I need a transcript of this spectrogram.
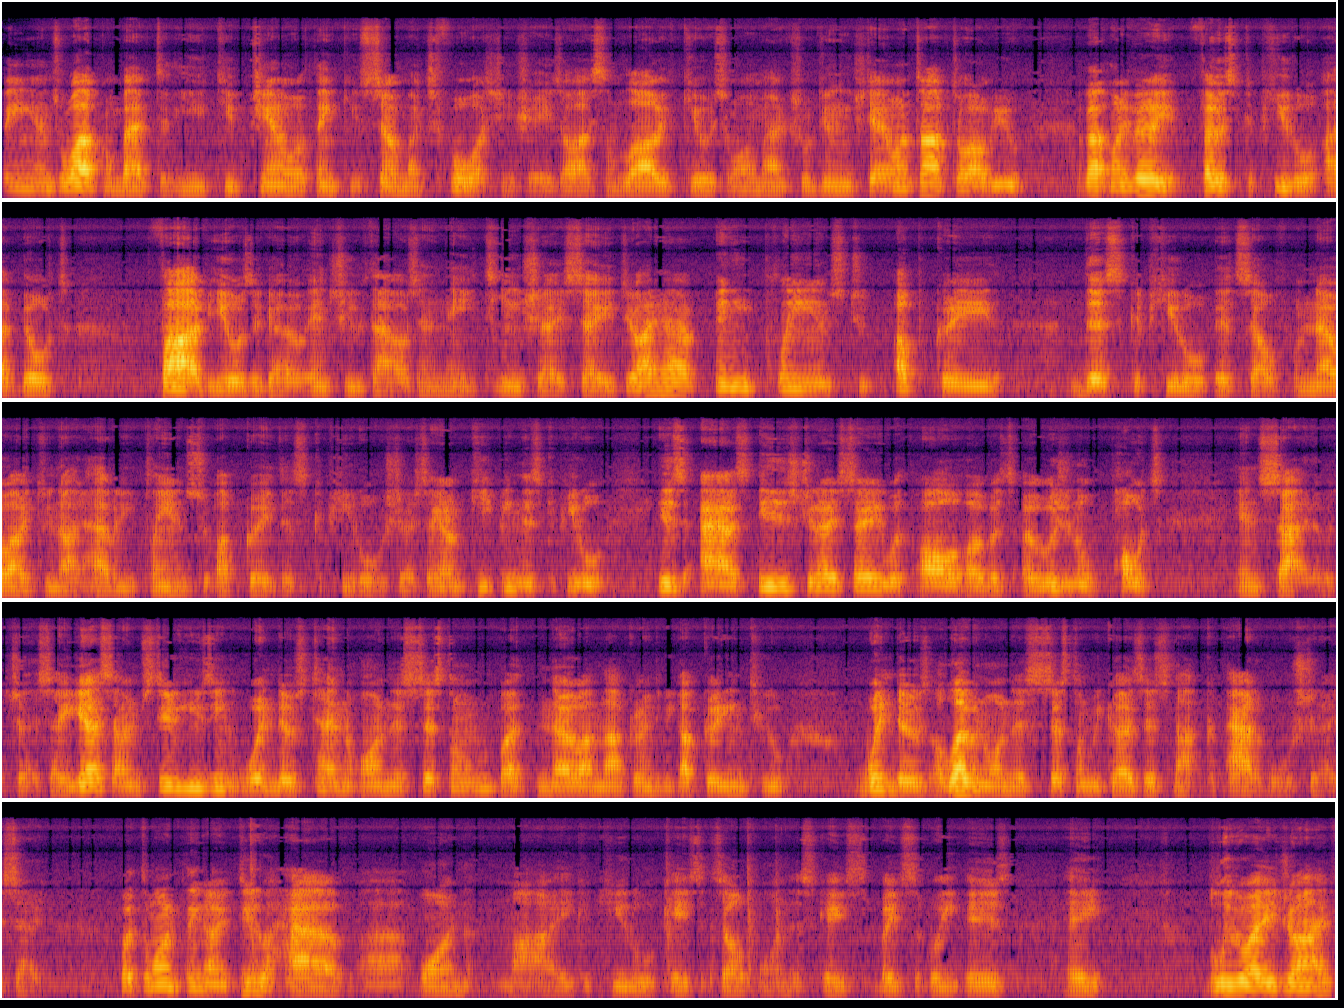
fans, welcome back to the YouTube channel. Thank you so much for watching Shay's Awesome Live. Curious what I'm actually doing today. I want to talk to all of you about my very first computer I built five years ago in 2018, should I say. Do I have any plans to upgrade this computer itself? Well, no, I do not have any plans to upgrade this computer, should I say. I'm keeping this computer is as is, should I say, with all of its original parts inside of it, should I say. Yes, I'm still using Windows 10 on this system, but no, I'm not going to be upgrading to Windows 11 on this system because it's not compatible, should I say. But the one thing I do have uh, on my computer case itself, on this case, basically, is a Blu-ray drive,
